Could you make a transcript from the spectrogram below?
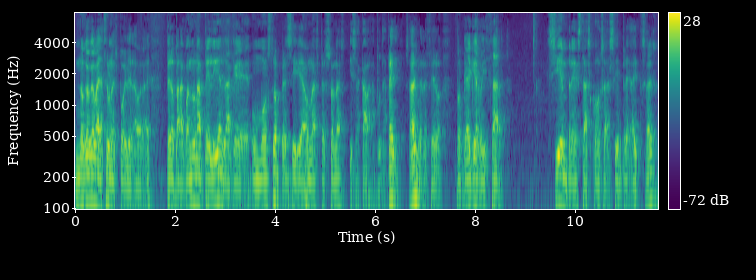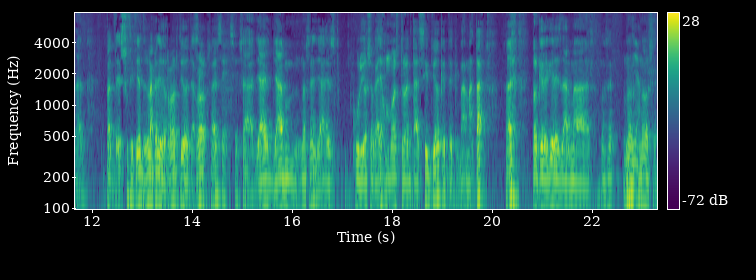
no creo que vaya a hacer un spoiler ahora, ¿eh? Pero para cuando una peli en la que un monstruo persigue a unas personas y se acaba la puta peli, ¿sabes? Me refiero, porque hay que rizar siempre estas cosas, siempre hay, ¿sabes? O sea, pa- es suficiente, es una peli de horror, tío, de terror, Sí, ¿sabes? sí, sí, o sea, ya, ya, no sé, ya es curioso que haya un monstruo en tal sitio que te va a matar, ¿sabes? Porque le quieres dar más, no sé, no, no lo sé.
